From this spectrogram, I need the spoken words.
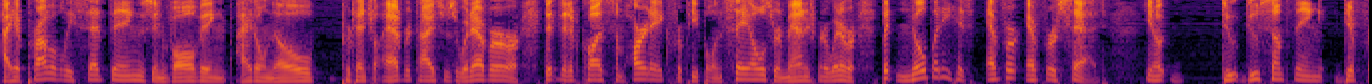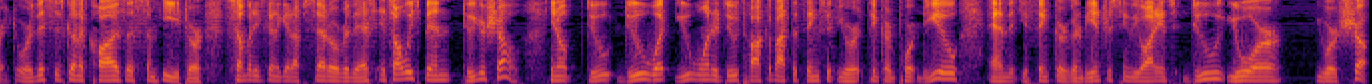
I have probably said things involving I don't know potential advertisers or whatever or that, that have caused some heartache for people in sales or in management or whatever but nobody has ever ever said you know do do something different or this is going to cause us some heat or somebody's going to get upset over this. It's always been do your show. You know do do what you want to do. Talk about the things that you think are important to you and that you think are going to be interesting to the audience. Do your your show.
